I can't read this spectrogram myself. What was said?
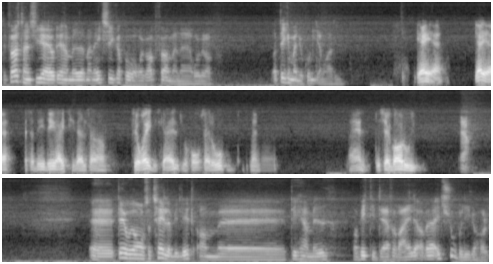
det første, han siger, er jo det her med, at man er ikke sikker på at rykke op, før man er rykket op. Og det kan man jo kun give ham ret i. Ja, ja. Ja, ja. Altså, det, det er rigtigt. Altså, teoretisk er alt jo fortsat åbent, men, øh, men det ser godt ud. Ja. Øh, derudover så taler vi lidt om øh, det her med, hvor vigtigt det er for Vejle at være et Superliga-hold.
